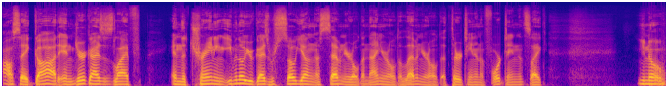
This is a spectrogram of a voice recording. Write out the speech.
I'll say God in your guys' life and the training, even though you guys were so young, a seven year old, a nine year old, eleven year old, a thirteen and a fourteen, it's like you know,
